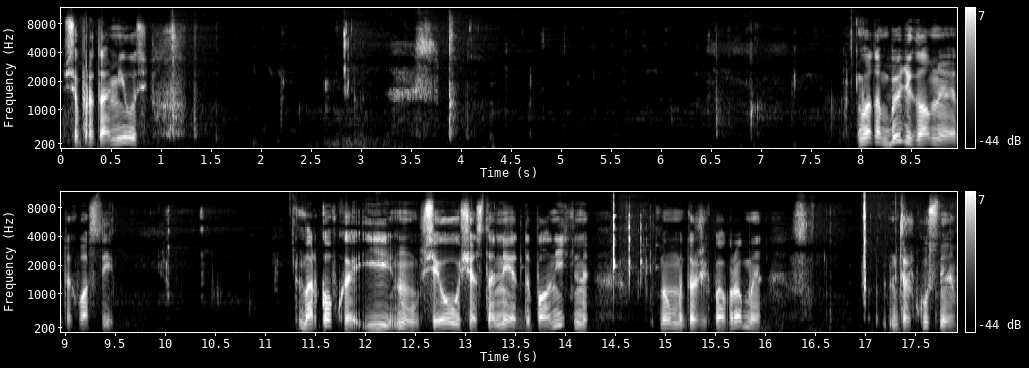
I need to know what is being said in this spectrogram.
Все протомилось. В этом блюде главное это хвосты. Морковка и ну, все овощи остальные это дополнительно. Но мы тоже их попробуем. Это вкусные,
